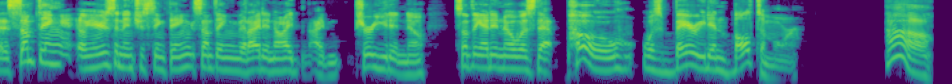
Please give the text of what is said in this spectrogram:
uh, something oh, here's an interesting thing, something that I didn't know. I, I'm sure you didn't know. Something I didn't know was that Poe was buried in Baltimore. oh,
